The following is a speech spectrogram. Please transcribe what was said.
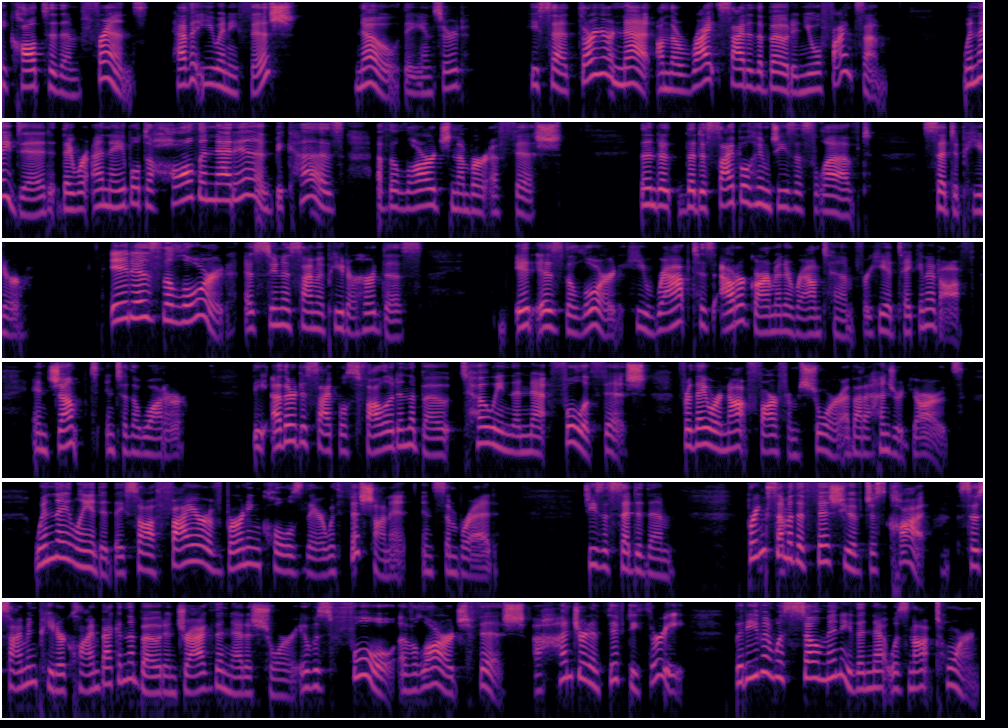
He called to them, Friends, haven't you any fish? No, they answered. He said, Throw your net on the right side of the boat and you will find some. When they did, they were unable to haul the net in because of the large number of fish. Then the, disciple whom Jesus loved said to Peter, It is the Lord. As soon as Simon Peter heard this, it is the Lord. He wrapped his outer garment around him, for he had taken it off, and jumped into the water. The other disciples followed in the boat, towing the net full of fish, for they were not far from shore, about a hundred yards. When they landed, they saw a fire of burning coals there with fish on it and some bread. Jesus said to them, Bring some of the fish you have just caught. So Simon Peter climbed back in the boat and dragged the net ashore. It was full of large fish, a 153, but even with so many, the net was not torn.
